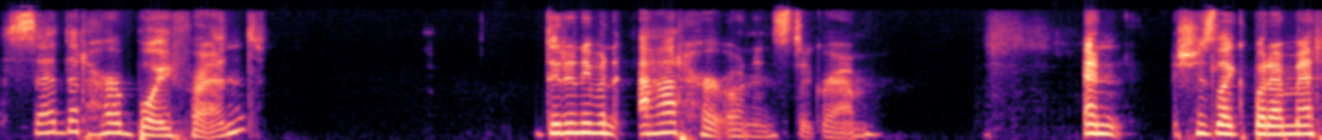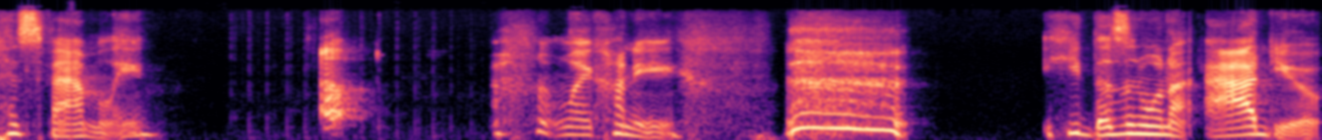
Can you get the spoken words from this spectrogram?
said that her boyfriend didn't even add her on Instagram. And she's like, but I met his family. I'm like, honey, he doesn't want to add you.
